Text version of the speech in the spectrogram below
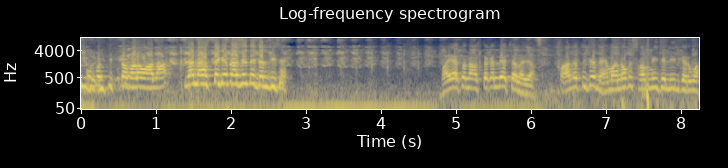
कितना बड़ा वाला। ला नाश्ते के पैसे दे जल्दी से। भाई या तो नाश्ता कर ले चला जा। साले तुझे मेहमानों के सामने ही जलील करूँगा।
